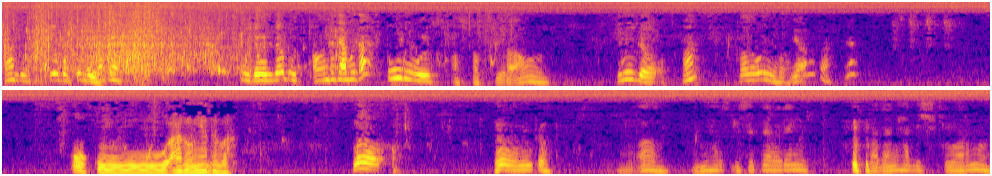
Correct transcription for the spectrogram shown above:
Coba jangan dicabut. Oh, untuk cabut ah? Tunggu. Astagfirullah. Ini enggak. Hah? Kalau ini. Ya apa? Ya. Oh, ku anunya tuh. Bah. Nah. Nah, minta. Oh, ini harus disetel ini. Badannya habis keluar mah.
